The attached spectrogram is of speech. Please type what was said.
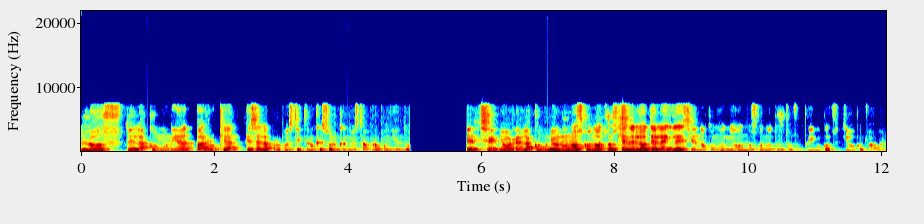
los de la comunidad parroquial. Esa es la propuesta y creo que eso es lo que nos está proponiendo el Señor, en la comunión unos con otros, quienes los de la iglesia, no comunión unos con otros, con su primo, con su tío, con su abuelo.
